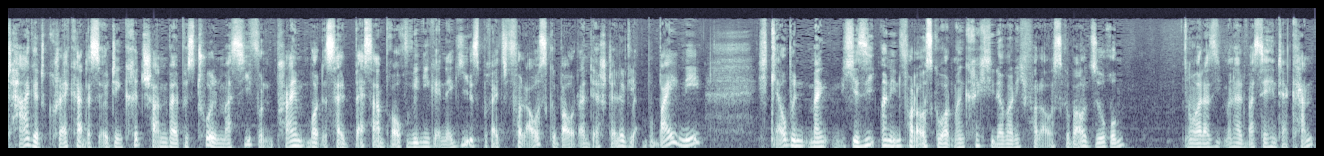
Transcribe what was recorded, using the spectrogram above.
Target Cracker, das erhöht den Crit-Schaden bei Pistolen massiv und ein Prime-Mod ist halt besser, braucht weniger Energie, ist bereits voll ausgebaut an der Stelle. Wobei, nee, ich glaube, man, hier sieht man ihn voll ausgebaut, man kriegt ihn aber nicht voll ausgebaut, so rum. Aber da sieht man halt, was der hinter kann.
